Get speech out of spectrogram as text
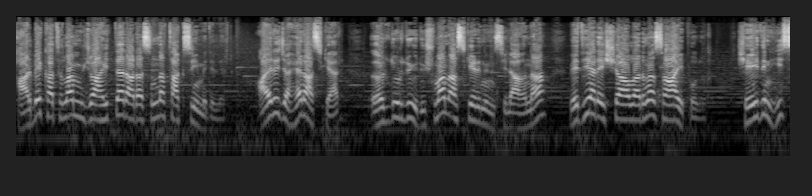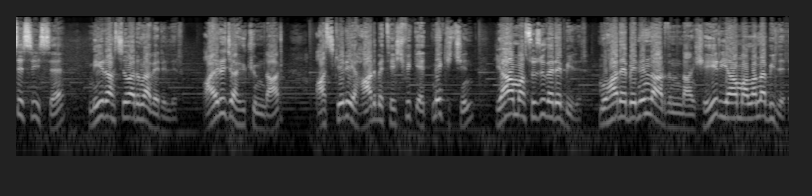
harbe katılan mücahitler arasında taksim edilir. Ayrıca her asker öldürdüğü düşman askerinin silahına ve diğer eşyalarına sahip olur. Şehidin hissesi ise mirasçılarına verilir. Ayrıca hükümdar askeri harbe teşvik etmek için yağma sözü verebilir. Muharebenin ardından şehir yağmalanabilir.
